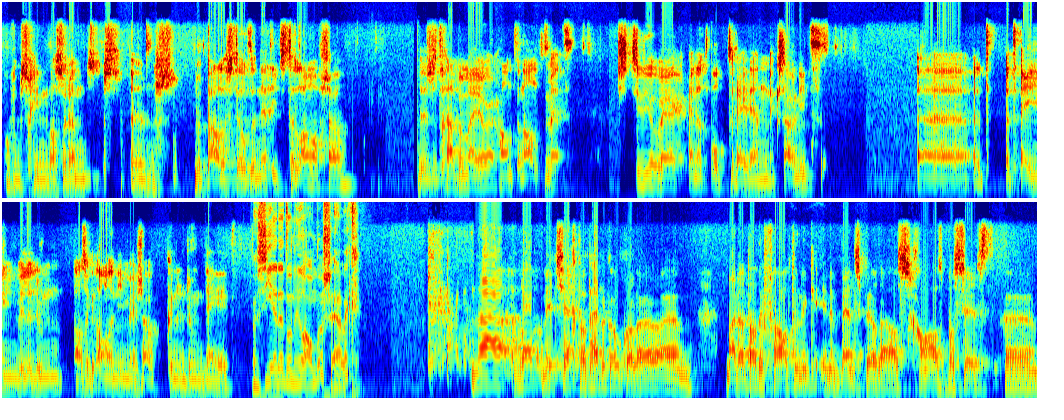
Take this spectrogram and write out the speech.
of misschien was er een, een bepaalde stilte net iets te lang of zo. Dus het gaat bij mij heel erg hand in hand met studiowerk en het optreden. En ik zou niet eh, het, het een willen doen als ik het ander niet meer zou kunnen doen, denk ik. Maar zie jij dat dan heel anders, eigenlijk? Nou, wat Mitch zegt, dat heb ik ook wel. Hoor. Ehm, maar dat had ik vooral toen ik in een band speelde als, gewoon als bassist. Ehm,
